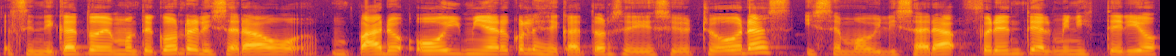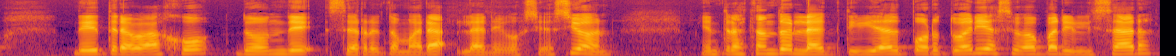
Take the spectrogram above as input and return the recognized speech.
El sindicato de Montecón realizará un paro hoy miércoles de 14 a 18 horas y se movilizará frente al Ministerio de Trabajo donde se retomará la negociación. Mientras tanto, la actividad portuaria se va a paralizar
